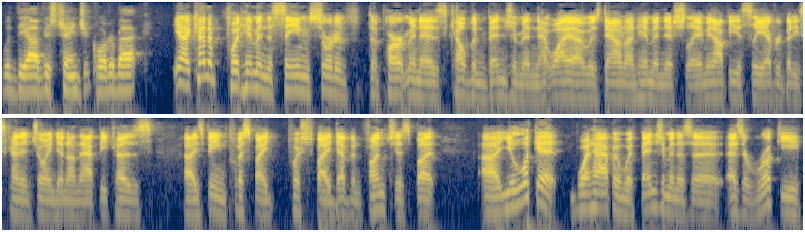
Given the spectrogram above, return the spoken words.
with the obvious change at quarterback? Yeah, I kind of put him in the same sort of department as Kelvin Benjamin. Why I was down on him initially. I mean, obviously everybody's kind of joined in on that because uh, he's being pushed by pushed by Devin Funchess. But uh, you look at what happened with Benjamin as a as a rookie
